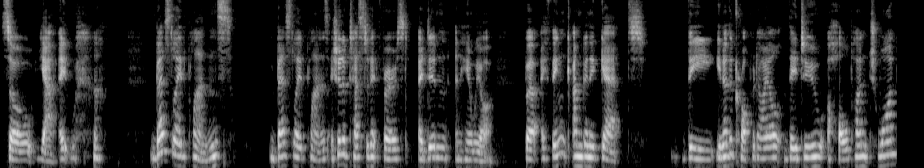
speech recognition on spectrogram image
So yeah, it, best laid plans, best laid plans. I should have tested it first. I didn't. And here we are but I think I'm going to get the, you know, the Crop-A-Dile, they do a hole punch one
